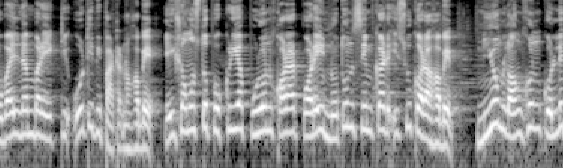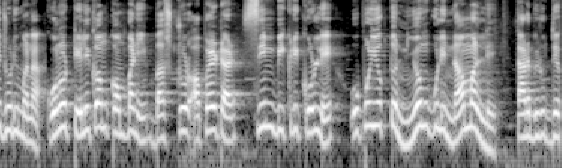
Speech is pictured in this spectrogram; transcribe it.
মোবাইল নাম্বারে একটি ওটিপি পাঠানো হবে। এই সমস্ত প্রক্রিয়া পূরণ করার পরেই নতুন সিম কার্ড ইস্যু করা হবে। নিয়ম লঙ্ঘন করলে জরিমানা। কোনো টেলিকম কোম্পানি বা স্টোর অপারেটর সিম বিক্রি করলে উপরিউক্ত নিয়মগুলি না মানলে তার বিরুদ্ধে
